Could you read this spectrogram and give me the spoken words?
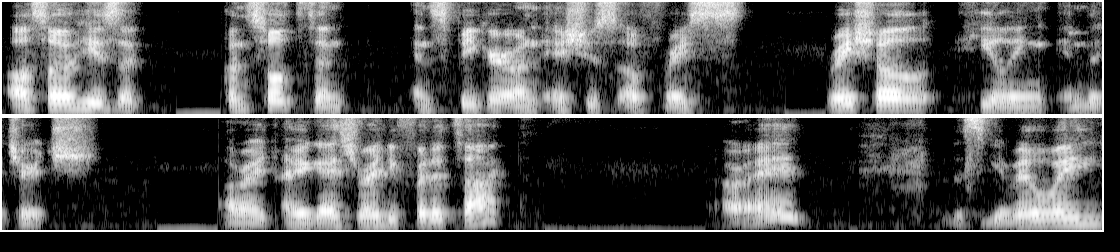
Also, he's a consultant and speaker on issues of race, racial healing in the church. All right, are you guys ready for the talk? All right, let's give it away.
